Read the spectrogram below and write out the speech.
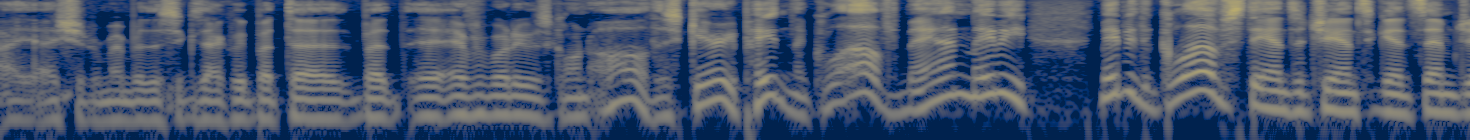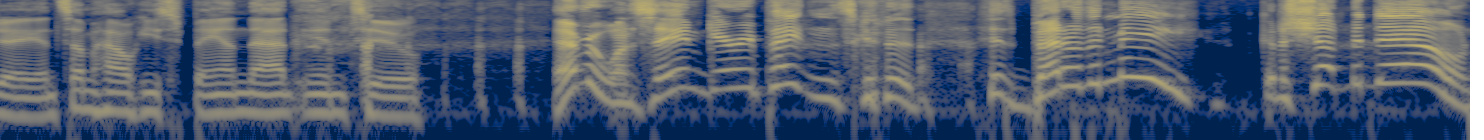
I, I should remember this exactly, but uh, but everybody was going, "Oh, this Gary Payton, the glove, man. Maybe maybe the glove stands a chance against MJ." And somehow he spanned that into everyone's saying Gary Payton's gonna is better than me, gonna shut me down.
